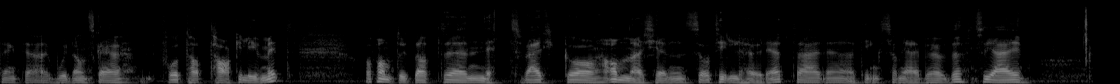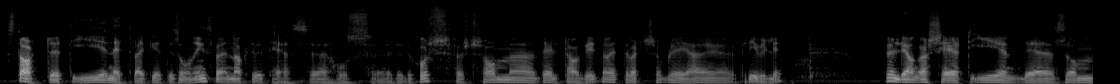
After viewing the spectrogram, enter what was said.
tenkte jeg hvordan skal jeg få tatt tak i livet mitt? Og fant ut at nettverk og anerkjennelse og tilhørighet er ting som jeg behøvde. Så jeg startet i Nettverket etter soning, som er en aktivitet eh, hos eh, Røde Kors. Først som eh, deltaker, og etter hvert så ble jeg frivillig. Veldig engasjert i det som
